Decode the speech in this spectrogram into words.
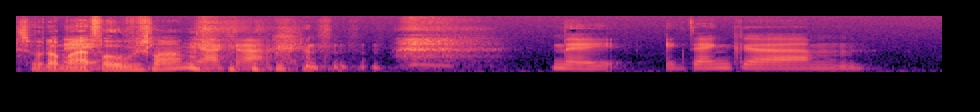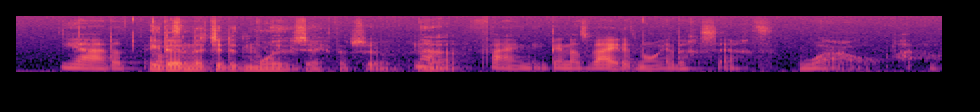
Zullen we dat maar even overslaan? Ja, graag. nee, ik denk... ehm, ja, dat... Ik dat- denk dat je dit mooi gezegd hebt zo. Nou, Ja. fijn. Ik denk dat wij dit mooi hebben gezegd. Wauw. Wauw,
